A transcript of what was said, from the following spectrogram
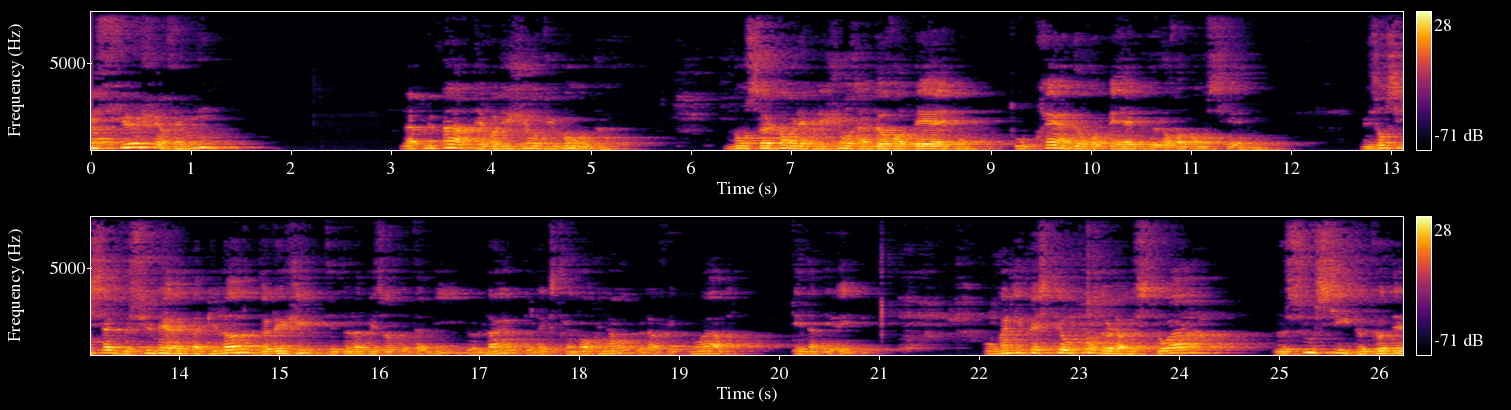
Messieurs, chers amis, la plupart des religions du monde, non seulement les religions indo-européennes ou pré-indo-européennes de l'Europe ancienne, mais aussi celles de Sumer et de Babylone, de l'Égypte et de la Mésopotamie, de l'Inde, de l'Extrême-Orient, de l'Afrique noire et d'Amérique, ont manifesté au cours de leur histoire le souci de donner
